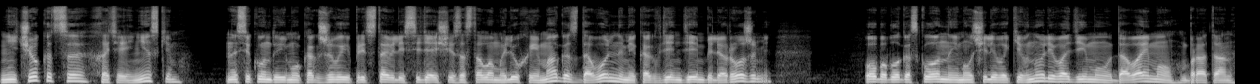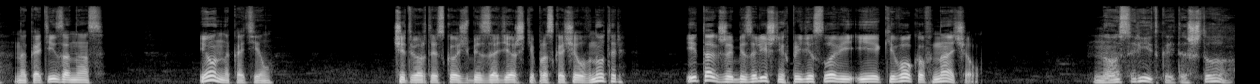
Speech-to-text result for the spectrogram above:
Не чокаться, хотя и не с кем. На секунду ему, как живые, представились сидящие за столом Илюха и Мага с довольными, как в день дембеля, рожами. Оба благосклонно и молчаливо кивнули Вадиму «Давай, мол, братан, накати за нас». И он накатил. Четвертый скотч без задержки проскочил внутрь и также без лишних предисловий и экивоков начал. «Но с Риткой-то что?»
